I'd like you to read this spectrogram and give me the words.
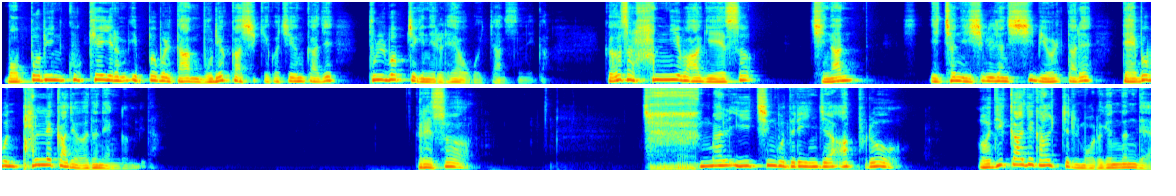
모법인 국회 이름 입법을 다 무력화시키고 지금까지 불법적인 일을 해오고 있지 않습니까 그것을 합리화하기 위해서 지난 2021년 12월 달에 대법원 판례까지 얻어낸 겁니다. 그래서 정말 이 친구들이 이제 앞으로 어디까지 갈지를 모르겠는데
